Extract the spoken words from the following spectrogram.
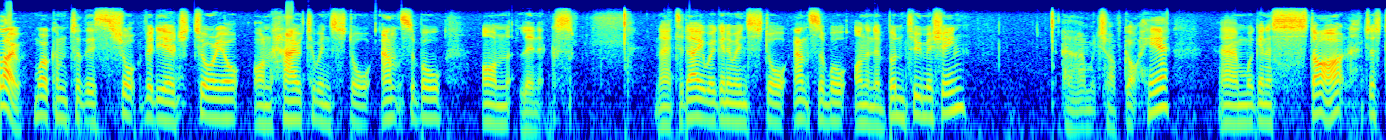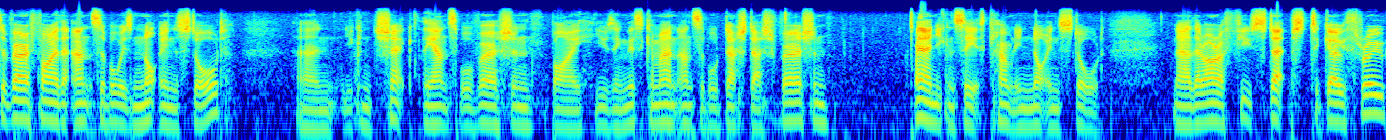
Hello, welcome to this short video tutorial on how to install Ansible on Linux. Now today we're going to install Ansible on an Ubuntu machine, um, which I've got here. And we're going to start just to verify that Ansible is not installed. And you can check the Ansible version by using this command, ansible dash dash version. And you can see it's currently not installed. Now there are a few steps to go through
